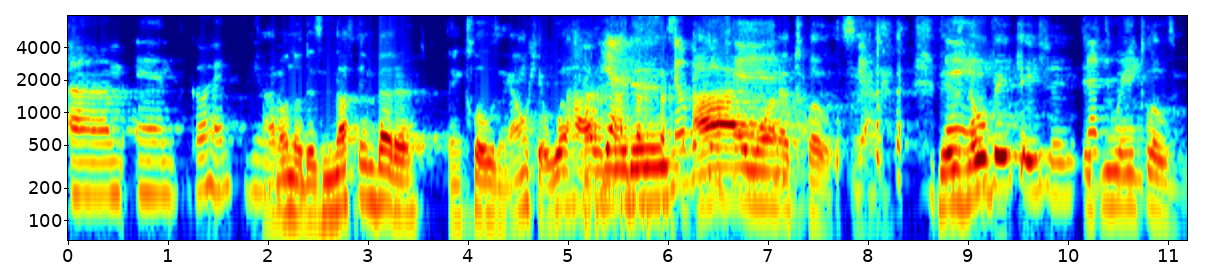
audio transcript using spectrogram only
Um, and go ahead. You I don't know. There's nothing better than closing. I don't care what holiday Yeah, it is. no I want to close. Yeah. There's no vacation if That's you ain't closing.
